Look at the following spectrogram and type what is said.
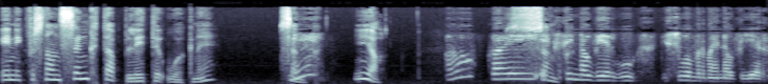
En ek verstaan sinktablette ook, né? Sink. Nee? Ja. OK, Sink. ek sien nou weer hoe die somer my nou weer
